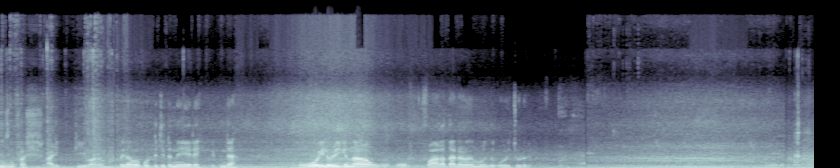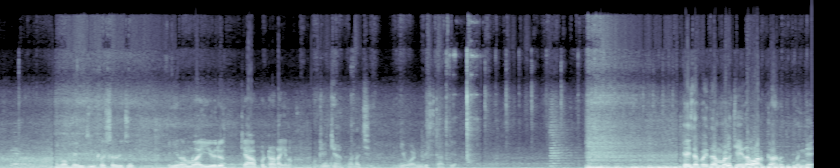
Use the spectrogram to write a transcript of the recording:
എൻജിൻ ഫ്ലഷ് അഡിക്റ്റീവ് ആണ് അപ്പോൾ ഇത് നമ്മൾ പൊട്ടിച്ചിട്ട് നേരെ ഇതിന്റെ ഓയിൽ ഒഴിക്കുന്ന ഭാഗത്തായിട്ടാണ് നമ്മളിത് ഒഴിച്ചു കൊടുക്കുക. അപ്പോൾ എൻജിൻ ഫ്രഷ് ഒഴിച്ച് ഇനി നമ്മൾ ഈ ഒരു ക്യാപ്പ് ഇട്ട് അടയ്ക്കണം. ഓക്കെ ക്യാപ്പ് അടച്ച്. ഇനി വണ്ടി സ്റ്റാർട്ട് ചെയ്യാം. ഗൈസ് അപ്പോൾ ഇത് നമ്മൾ ചെയ്ത വർക്കാണ് മുന്നേ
